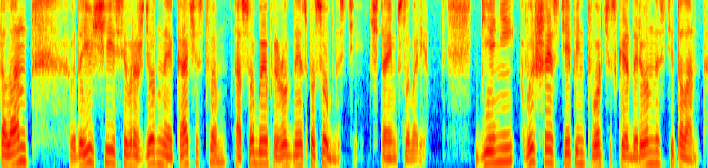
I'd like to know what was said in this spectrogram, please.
Талант, выдающиеся врожденные качества, особые природные способности, читаем в словаре. Гений — высшая степень творческой одаренности таланта.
